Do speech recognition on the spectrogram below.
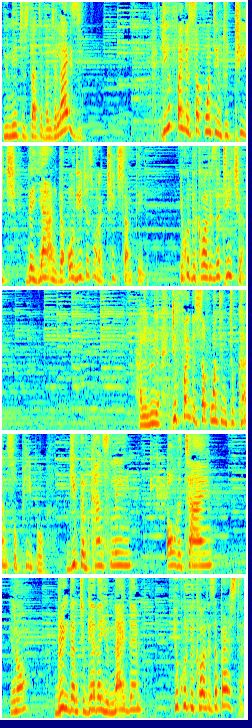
You need to start evangelizing. Do you find yourself wanting to teach the young, the old? You just want to teach something. You could be called as a teacher. Hallelujah. Do you find yourself wanting to counsel people? Give them counseling all the time? You know? Bring them together, unite them? You could be called as a pastor.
